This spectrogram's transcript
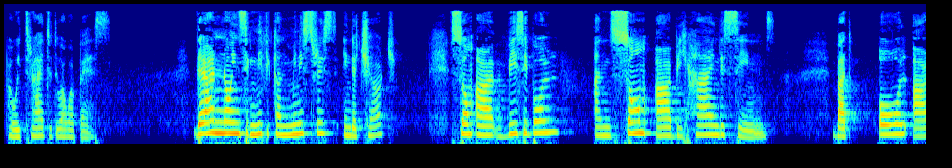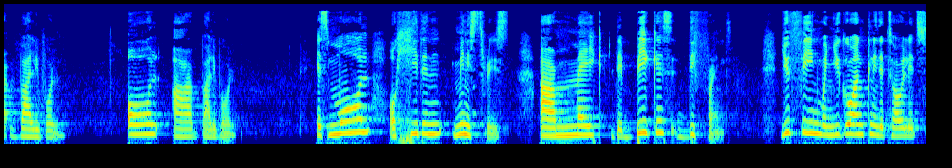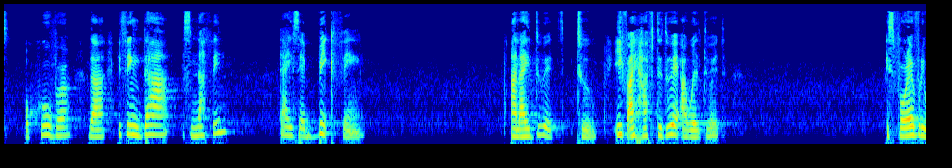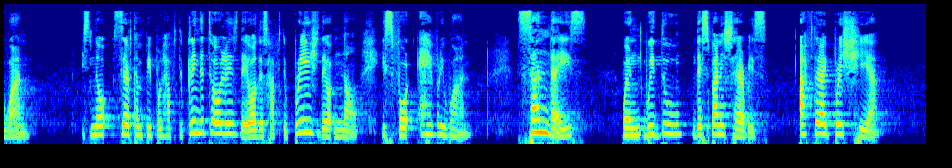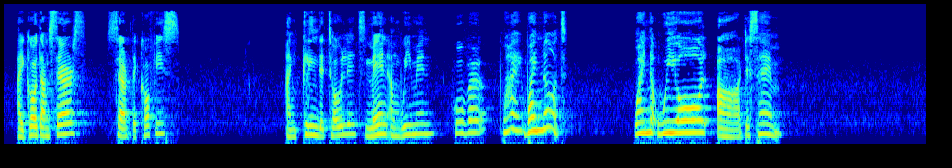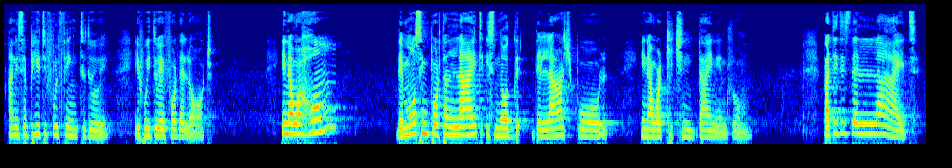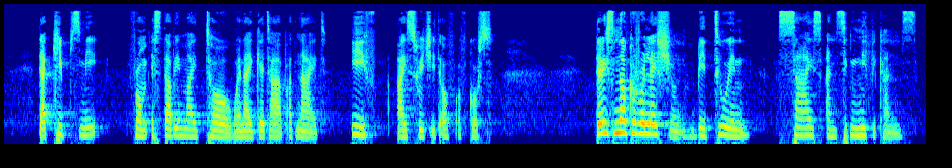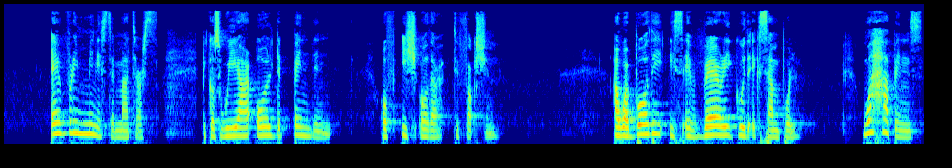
but we try to do our best. There are no insignificant ministries in the church. Some are visible and some are behind the scenes, but all are valuable. All are valuable. Small or hidden ministries are make the biggest difference. You think when you go and clean the toilets or hoover that you think that is nothing? That is a big thing. And I do it too. If I have to do it, I will do it. It's for everyone. It's not certain people have to clean the toilets, the others have to preach. No, it's for everyone. Sundays, when we do the Spanish service, after I preach here, I go downstairs, serve the coffees, and clean the toilets, men and women, hoover. Why? Why not? Why not? We all are the same. And it's a beautiful thing to do if we do it for the Lord. In our home, the most important light is not the, the large wall in our kitchen dining room. But it is the light that keeps me from stubbing my toe when I get up at night, if I switch it off, of course. There is no correlation between size and significance. Every minister matters because we are all dependent of each other to function. Our body is a very good example. What happens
